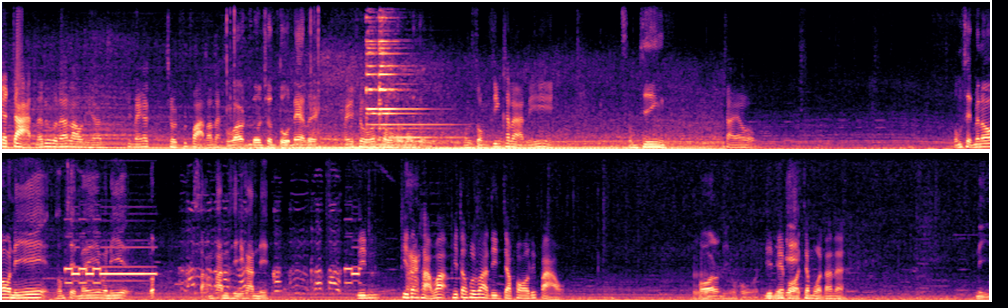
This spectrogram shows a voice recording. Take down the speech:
กระจาดนะทุกคนนะเราเนี่ยครับ พี่แม่งก็ชนฟุตบาทแล้วนะผมว่าโดนชนตูดแน่เลยไม่ชนโตผมสมจริงขนาดนี้สมจริง ใช่ครับผมผมเสร็จไหมเนาะวันนี้ ผมเสร็จไหมวันนี้รถสามคันสี่คันนี่ดินพี่ต้องถามว่าพี่ต้องพูดว่าดินจะพอหรือเปล่า พอแล้วดิโอ้โหดินไม่พอเยะจะหมดแล้วน่ะๆนี่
